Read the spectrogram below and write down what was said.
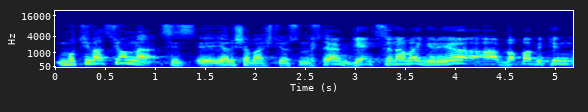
motivasyonla siz e, yarışa başlıyorsunuz. Hem genç sınava giriyor, aa, baba bütün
